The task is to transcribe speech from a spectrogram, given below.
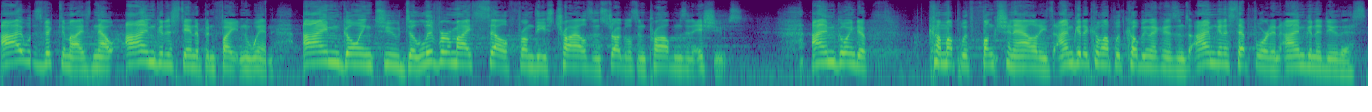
I was victimized, now I'm going to stand up and fight and win. I'm going to deliver myself from these trials and struggles and problems and issues. I'm going to come up with functionalities. I'm going to come up with coping mechanisms. I'm going to step forward and I'm going to do this.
